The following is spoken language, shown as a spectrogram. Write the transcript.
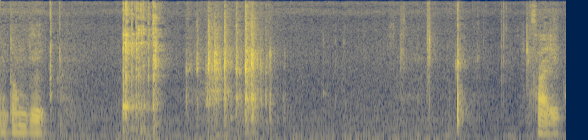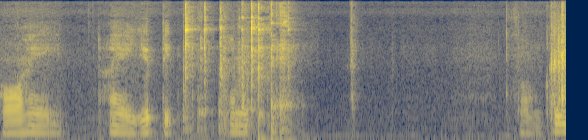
ไม่ต้องเยอะ ใส่พอให้ให้ยึดติด ให้มันติดสองครึ่ง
